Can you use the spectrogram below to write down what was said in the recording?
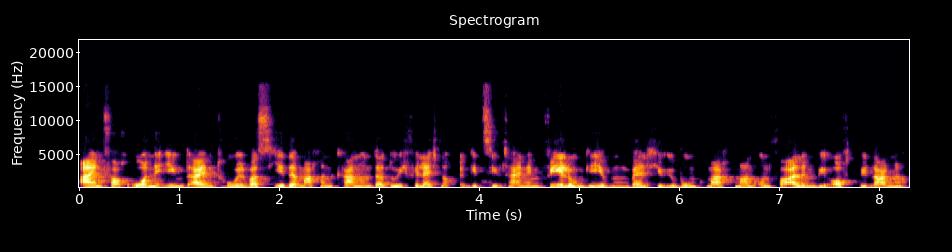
Einfach, ohne irgendein Tool, was jeder machen kann und dadurch vielleicht noch gezielt eine Empfehlung geben. Welche Übung macht man und vor allem wie oft, wie lange?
